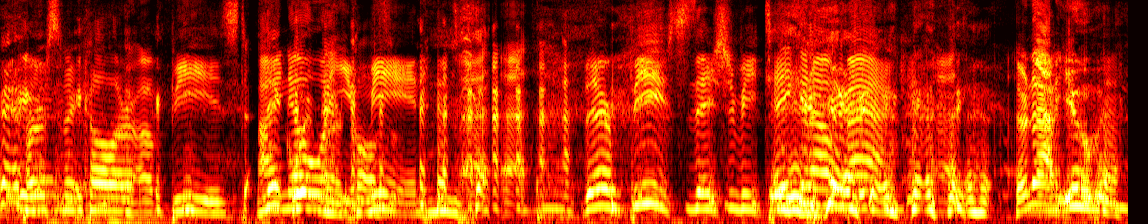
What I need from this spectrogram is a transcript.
like a person of color a beast. I Nick know what you calls mean. They're beasts. They should be taken out back. They're not human.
